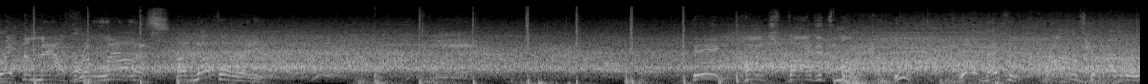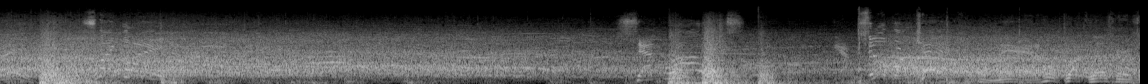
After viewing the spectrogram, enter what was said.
Right in the mouth. Oh. Relentless. Enough already. Big punch finds its mark. Ooh, well measured. Rollins got out of the way. Sling blade. Seth Rollins. Super kick. Oh, man. I hope Brock Lesnar is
